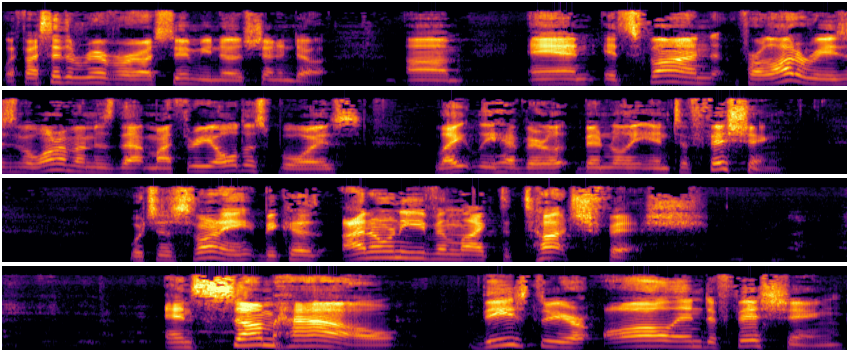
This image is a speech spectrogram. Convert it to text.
If I say the river, I assume you know Shenandoah. Um, and it's fun for a lot of reasons, but one of them is that my three oldest boys lately have been really into fishing which is funny because I don't even like to touch fish. And somehow these three are all into fishing.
